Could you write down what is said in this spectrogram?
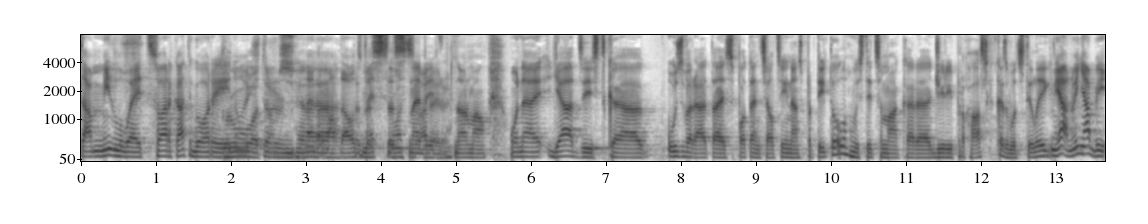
tā middleweight svara kategorija nu, Protams, nu, tur nenormāli daudz tas, tas, tas nebija normāli. Un jāatzīst, ka uzvarētājs potenciāli cīnās par titulu. Visticamāk, ar Džiriju eh, Prohaska, kas būtu stilīgi. Jā, nu viņi abi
